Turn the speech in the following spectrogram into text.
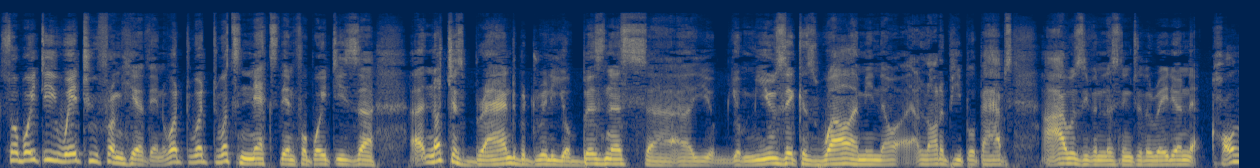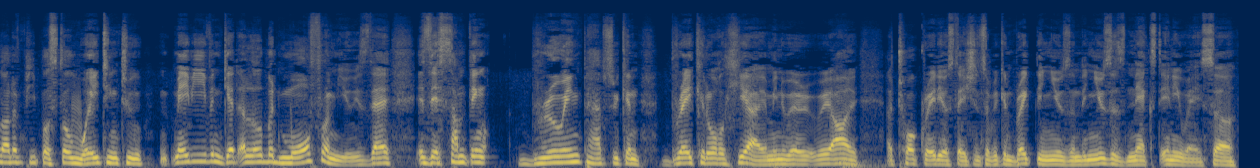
So, Boity, where to from here then? What what what's next then for Boity's uh, uh, not just brand, but really your business, uh, your your music as well. I mean, a lot of people, perhaps I was even listening to the radio, and a whole lot of people still waiting to maybe even get a little bit more from you. Is there is there something? Brewing, perhaps we can break it all here. I mean, we're, we are a talk radio station, so we can break the news, and the news is next anyway. So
